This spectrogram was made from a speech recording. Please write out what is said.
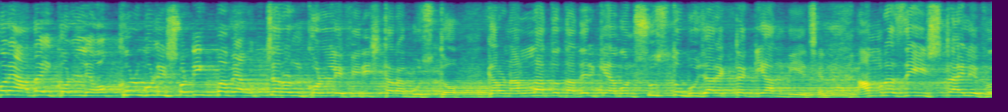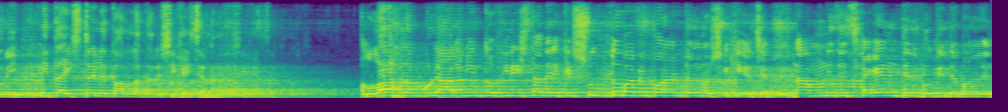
করে আদায় করলে, অক্ষরগুলি সঠিকভাবে উচ্চারণ করলে ফিরিস্তারা বুঝতো। কারণ আল্লাহ তো তাদেরকে এমন সুস্থ বুঝার একটা জ্ঞান দিয়েছেন। আমরা যে স্টাইলে পড়ি, ইতা স্টাইলে তো আল্লাহ তারা শিখাইছে না। আল্লাহ রাব্বুল আলমিন তো ফিরিস্তাদেরকে শুদ্ধভাবে পড়ার জন্য শিখিয়েছে। না, আপনি যে সেকেন্ডের গতিতে বললেন,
